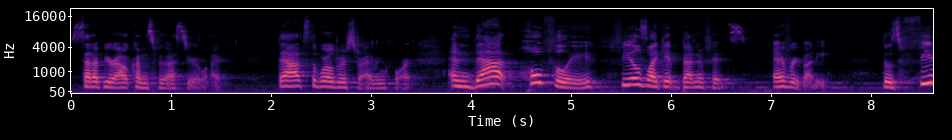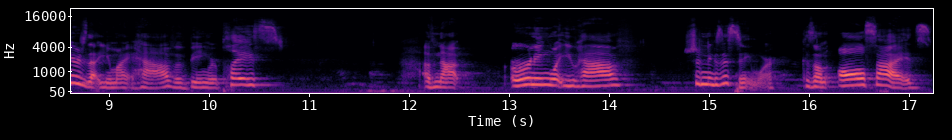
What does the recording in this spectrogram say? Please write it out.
set up your outcomes for the rest of your life. That's the world we're striving for. And that hopefully feels like it benefits everybody. Those fears that you might have of being replaced, of not earning what you have, shouldn't exist anymore. Because on all sides,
